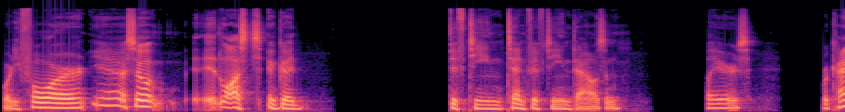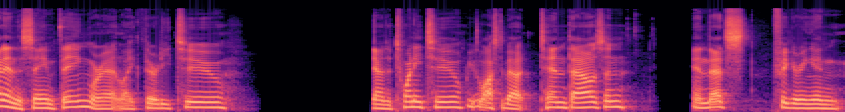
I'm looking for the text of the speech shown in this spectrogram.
44. Yeah, so it lost a good 15, 10, 15,000 players. We're kind of in the same thing. We're at like 32 down to 22. We've lost about 10,000. And that's figuring in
